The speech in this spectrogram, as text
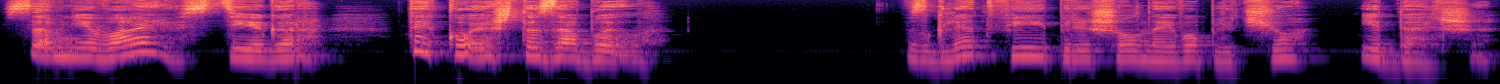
«Сомневаюсь, тигр, ты кое-что забыл». Взгляд феи перешел на его плечо и дальше.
